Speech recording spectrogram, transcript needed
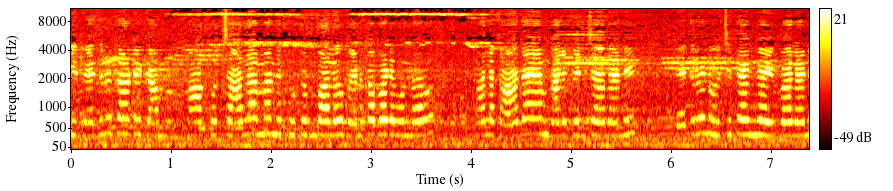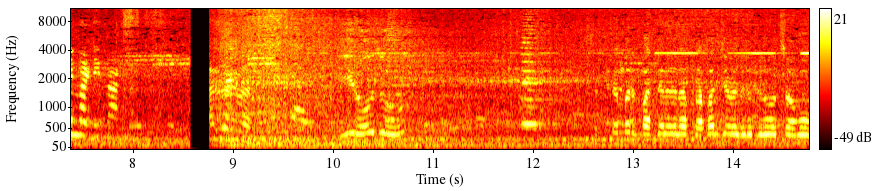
ఈ వెదురుతోటి మాకు చాలా మంది కుటుంబాలు వెనుకబడి ఉన్నారు. వాళ్ళకు ఆదాయం కల్పించాలని వెదురును ఉచితంగా ఇవ్వాలని మా డిమాండ్. ఈరోజు సెప్టెంబర్ పద్దెనిమిదిన ప్రపంచ వెదురు దినోత్సవము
